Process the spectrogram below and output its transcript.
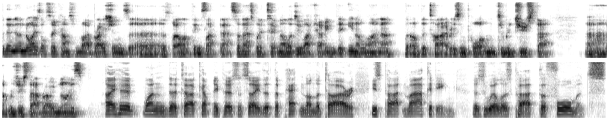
But then the noise also comes from vibrations uh, as well and things like that. So that's where technology like having the inner liner of the tire is important to reduce that uh, reduce that road noise. I heard one tire company person say that the pattern on the tire is part marketing as well as part performance.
